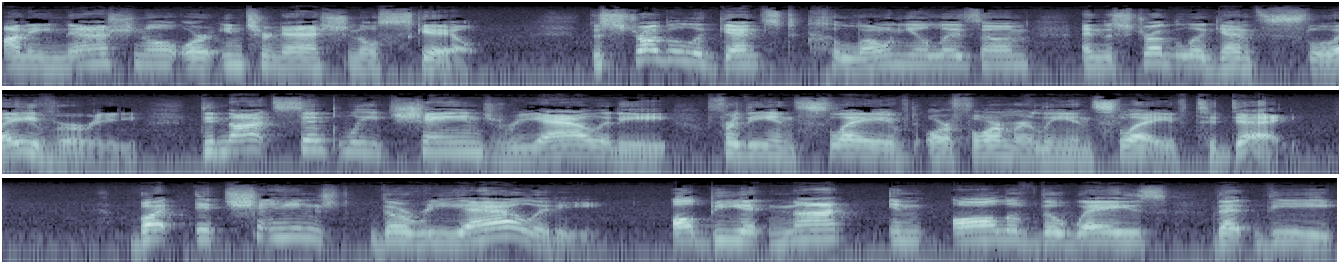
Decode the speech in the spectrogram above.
on a national or international scale. The struggle against colonialism and the struggle against slavery did not simply change reality for the enslaved or formerly enslaved today, but it changed the reality, albeit not in all of the ways that the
